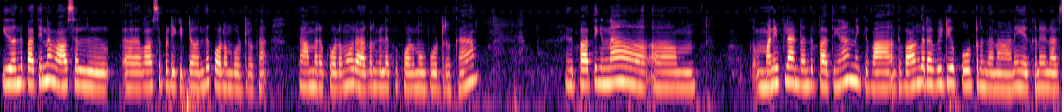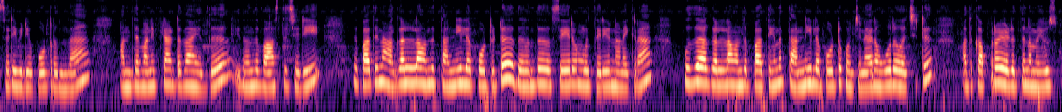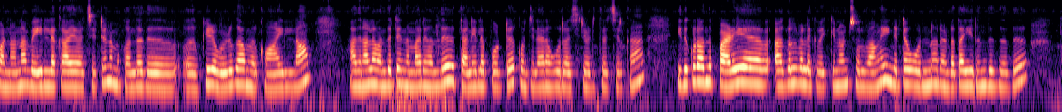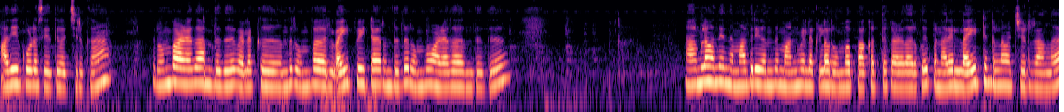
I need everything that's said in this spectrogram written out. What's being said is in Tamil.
இது வந்து பார்த்திங்கன்னா வாசல் அஹ், வாசப்படி கிட்ட வந்து கோலம் போட்டிருக்கேன். தாமரை கோலமும் ஒரு அகல் விளக்கு கோலமும் போட்டிருக்கேன். இது பார்த்திங்கன்னா மணி பிளான்ட் வந்து பார்த்திங்கன்னா இன்றைக்கி வா அது வாங்குகிற வீடியோ போட்டிருந்தேன் நான். ஏற்கனவே நர்சரி வீடியோ போட்டிருந்தேன். அந்த மணி பிளான்ட்டு தான் இது. இது வந்து வாஸ்து செடி. இது பார்த்திங்கன்னா அகல்லாம் வந்து தண்ணியில் போட்டுட்டு அது வந்து செய்கிறவங்களுக்கு தெரியும்னு நினைக்கிறேன். புது அகல்லாம் வந்து பார்த்திங்கன்னா தண்ணியில் போட்டு கொஞ்சம் நேரம் ஊற வச்சுட்டு அதுக்கப்புறம் எடுத்து நம்ம யூஸ் பண்ணோன்னா வெயிலில் காய வச்சுட்டு நமக்கு வந்து அது கீழே ஒழுகாமல் இருக்கும் ஆயிலெலாம். அதனால் வந்துட்டு இந்த மாதிரி வந்து தண்ணியில் போட்டு கொஞ்ச நேரம் ஊற வச்சுட்டு எடுத்து வச்சுருக்கேன். இது கூட வந்து பழைய அகல் விளக்கு வைக்கணும்னு சொல்லுவாங்க. எங்கிட்ட ஒன்று ரெண்டு தான் இருந்தது அது. அதையும் கூட சேர்த்து வச்சுருக்கேன். ரொம்ப அழகாக இருந்தது. விளக்கு வந்து ரொம்ப லைட் வெயிட்டாக இருந்தது. ரொம்ப அழகாக இருந்தது. நார்மலாக வந்து இந்த மாதிரி வந்து மண் விளக்குலாம் ரொம்ப பார்க்கறதுக்கு அழகாக இருக்கும். இப்போ நிறைய லைட்டுங்கள்லாம் வச்சிடுறாங்க.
